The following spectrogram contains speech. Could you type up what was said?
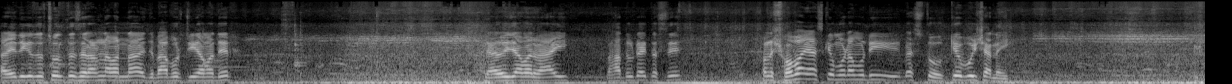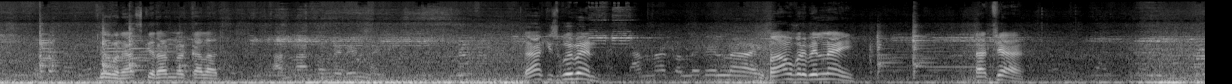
আর এদিকে তো চলতেছে রান্না বান্না যে বাবরচি আমাদের। আর ওই যে আমার ভাই ভাত উঠাইতেছে। মানে সবাই আজকে মোটামুটি ব্যস্ত কেউ পয়সা নেই। দেখুন আজকে রান্নার কালার। হ্যাঁ কিছু করবেন কাম করে বেল নাই? আচ্ছা তা দর্শক দেখেছে কাম হয়েছে কত ভালোবাসা দিয়েছি আর কামের ভালোবাসা না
